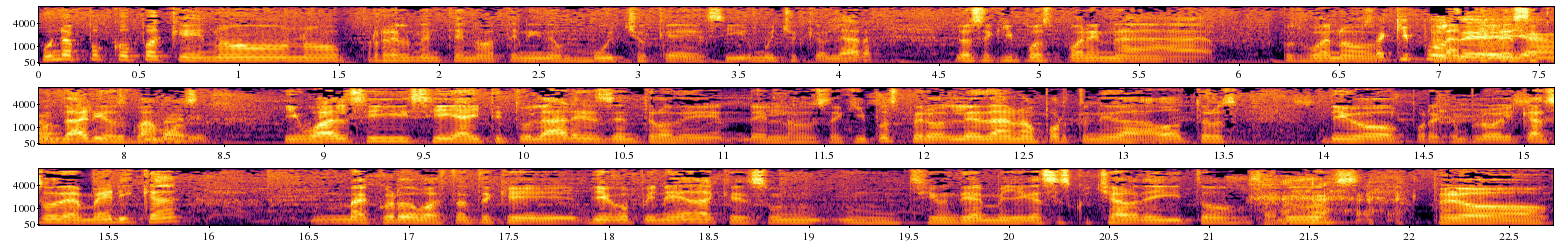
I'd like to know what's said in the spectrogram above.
Una copa que no, no, realmente no ha tenido mucho que decir, mucho que hablar. Los equipos ponen a, pues bueno, Los equipos de planteles ya secundarios, vamos. secundarios. Igual sí, sí hay titulares dentro de, de los equipos, pero le dan oportunidad a otros. Digo, por ejemplo, el caso de América, me acuerdo bastante que Diego Pineda, que es un, un- si un día me llegas a escuchar, Dieguito, saludos, pero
